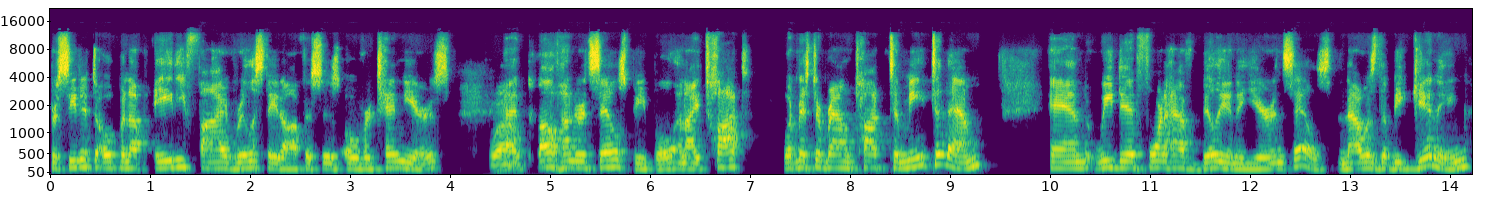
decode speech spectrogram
proceeded to open up 85 real estate offices over 10 years. Wow. Had 1,200 salespeople, and I taught what Mr. Brown taught to me to them and we did four and a half billion a year in sales and that was the beginning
